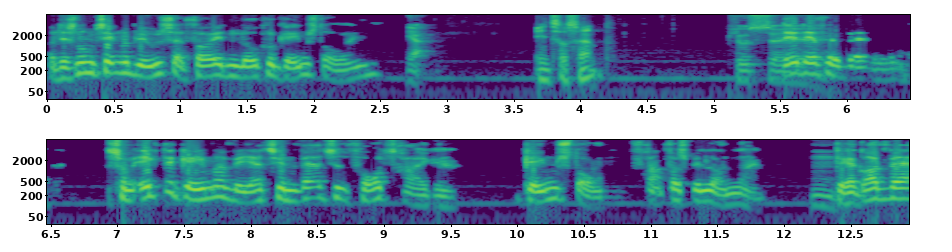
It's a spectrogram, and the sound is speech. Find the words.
Og det er sådan nogle ting, man bliver udsat for i den local game store. Ikke? Ja. Interessant. Plus... Øh, Det er derfor, at øh, som ægte gamer vil jeg til enhver tid foretrække GameStorm frem for at spille online. Mm. Det kan godt være,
